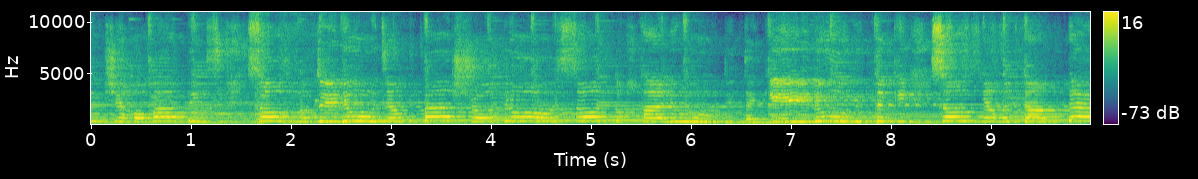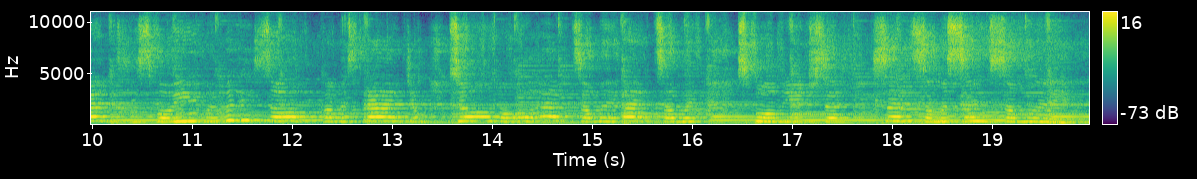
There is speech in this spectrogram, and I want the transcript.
їм ще ховатись, сохнути людям Somewhere, wspomnieć, że sercami.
